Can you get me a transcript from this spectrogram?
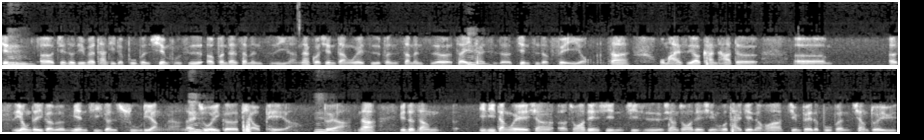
建、嗯、呃建设经费摊体的部分，县府是呃分担三分之一啦，那管线单位是分三分之二，在一开始的建制的费用、嗯。当然，我们还是要看它的呃。呃，使用的一个面积跟数量啊，来做一个调配啊，嗯、对啊。那原则上，营利单位像呃中华电信，其实像中华电信或台电的话，经费的部分相对于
